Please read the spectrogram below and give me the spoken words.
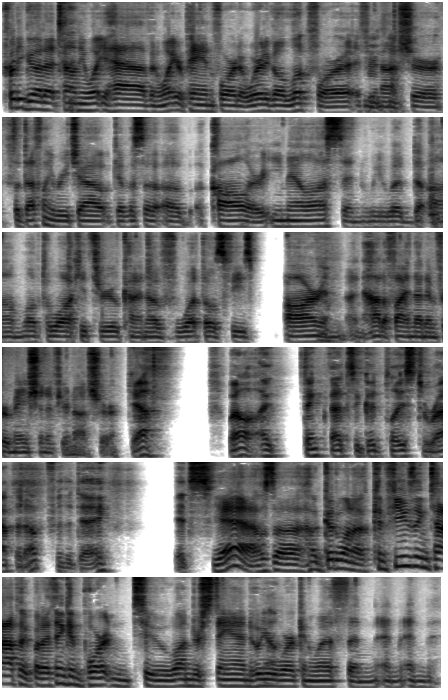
pretty good at telling you what you have and what you're paying for it or where to go look for it if you're mm-hmm. not sure. So definitely reach out, give us a, a, a call or email us, and we would um, love to walk you through kind of what those fees are and, and how to find that information if you're not sure. Yeah. Well, I think that's a good place to wrap it up for the day. It's yeah it was a, a, good one a confusing topic but i think important to understand who yeah. you're working with and and and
